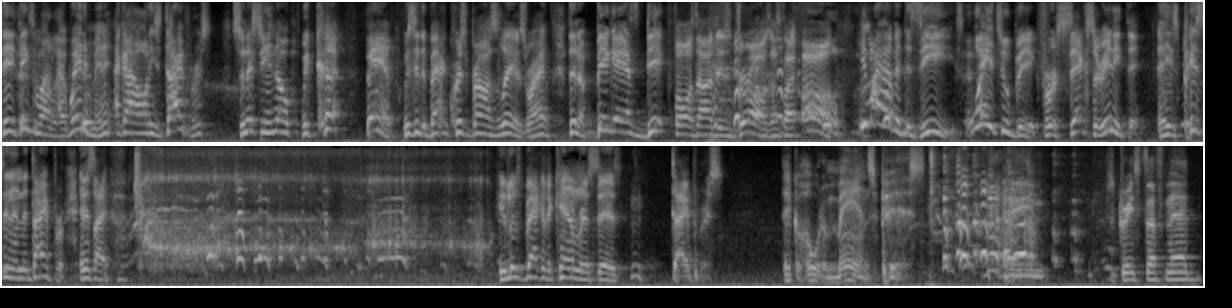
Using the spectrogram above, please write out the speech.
Then he thinks about it like, wait a minute, I got all these diapers. So next thing you know, we cut. Bam. We see the back of Chris Brown's legs, right? Then a big ass dick falls out of his drawers. I was like, oh, he might have a disease. Way too big for sex or anything. And he's pissing in the diaper. And it's like, He looks back at the camera and says, diapers. They could hold a man's piss. I mean, it's great stuff, Ned.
